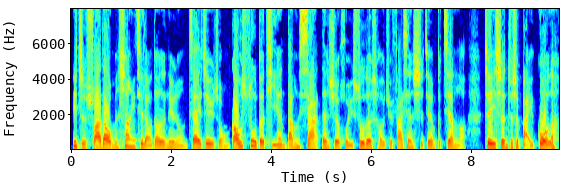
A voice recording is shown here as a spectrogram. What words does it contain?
一直刷到我们上一期聊到的内容，在这种高速的体验当下，但是回溯的时候却发现时间不见了，这一生就是白过了，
